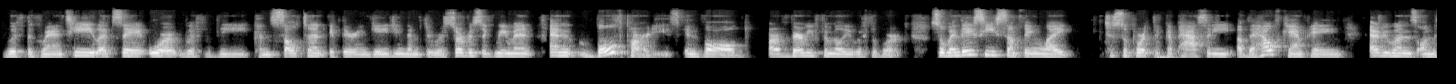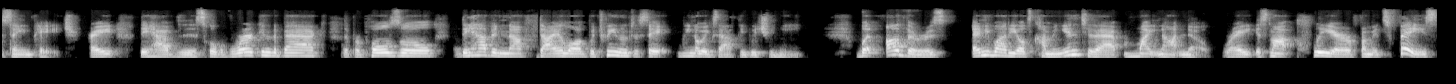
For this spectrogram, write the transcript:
with the grantee, let's say, or with the consultant if they're engaging them through a service agreement. And both parties involved are very familiar with the work. So when they see something like to support the capacity of the health campaign, everyone's on the same page, right? They have the scope of work in the back, the proposal, they have enough dialogue between them to say, we know exactly what you need. But others, anybody else coming into that might not know, right? It's not clear from its face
